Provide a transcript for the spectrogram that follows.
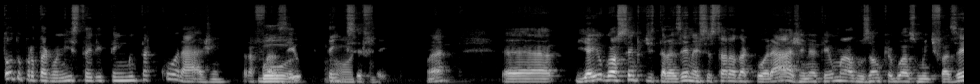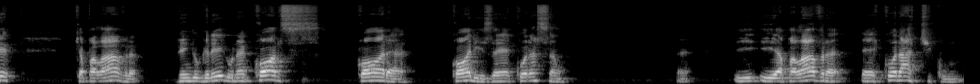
Todo protagonista ele tem muita coragem para fazer o que tem Ótimo. que ser feito, né? É, e aí eu gosto sempre de trazer nessa história da coragem, né? Tem uma alusão que eu gosto muito de fazer, que a palavra vem do grego, né? Cors, cora, cores é coração. Né? E, e, a palavra é coraticum,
